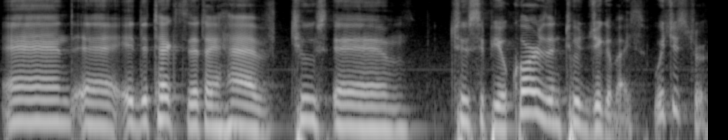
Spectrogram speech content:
And uh, it detects that I have two, um, two CPU cores and two gigabytes, which is true.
